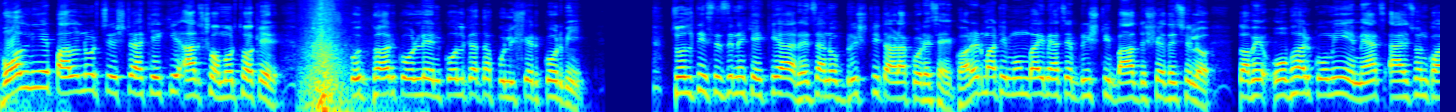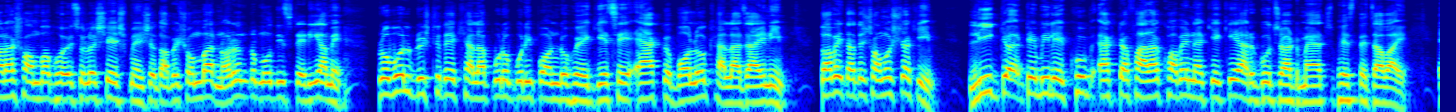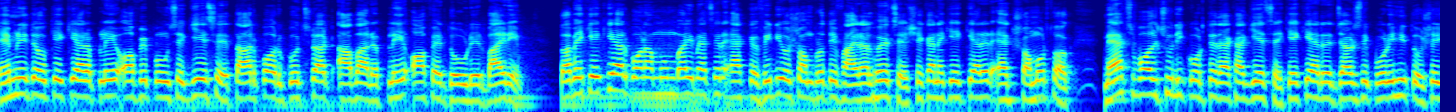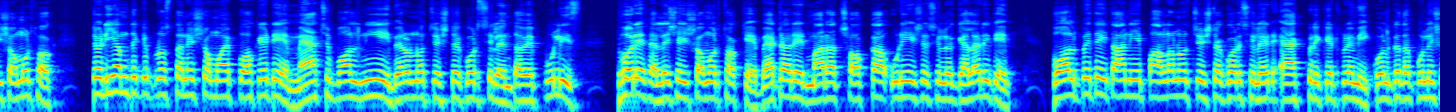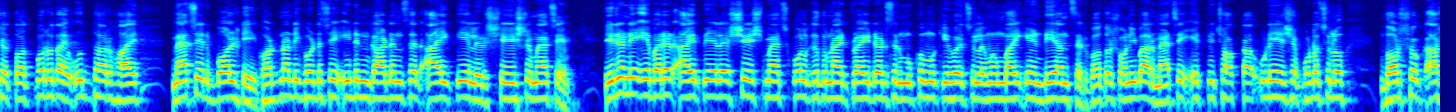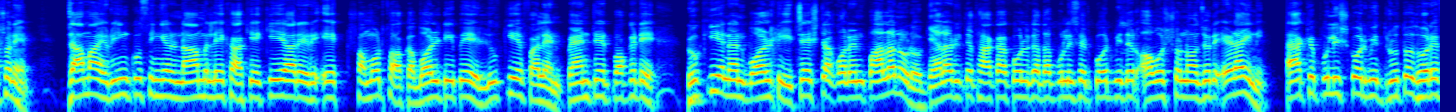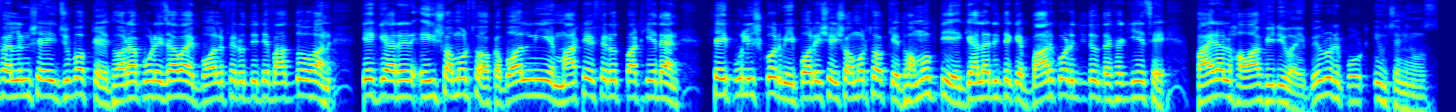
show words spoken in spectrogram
বল নিয়ে পালানোর চেষ্টা কে কে আর সমর্থকের? উদ্ধার করলেন কলকাতা পুলিশের কর্মী। চলতি সিজনে কে কে আর যেন বৃষ্টি তাড়া করেছে। ঘরের মাঠে মুম্বাই ম্যাচে বৃষ্টি বাদ সেধেছিল। তবে ওভার কমিয়ে ম্যাচ আয়োজন করা সম্ভব হয়েছিল শেষ মেশে তবে সোমবার নরেন্দ্র মোদী স্টেডিয়ামে প্রবল বৃষ্টিতে খেলা পুরোপুরি পণ্ড হয়ে গিয়েছে। এক বলও খেলা যায়নি। তবে তাতে সমস্যা কি? লিগ টেবিলে খুব একটা ফারাক হবে না কে কে আর গুজরাট ম্যাচ ভেস্তে যাওয়ায়। এমনিতেও কে কে আর প্লে অফে পৌঁছে গিয়েছে, তারপর গুজরাট আবার প্লে অফের দৌড়ের বাইরে। তবে কে কে আর বনাম মুম্বাই ম্যাচের এক ভিডিও সম্প্রতি ভাইরাল হয়েছে, সেখানে কে কে আরের এক সমর্থক ম্যাচ বল চুরি করতে দেখা গিয়েছে। কে কে আরের জার্সি পরিহিত সেই সমর্থক স্টেডিয়াম থেকে প্রস্থানের সময় পকেটে ম্যাচ বল নিয়েই বেরোনোর চেষ্টা করছিলেন, তবে পুলিশ ধরে ফেলে সেই সমর্থককে। ব্যাটারের মারা ছক্কা উড়ে এসেছিল গ্যালারিতে। বল পেতেই তা নিয়ে পালানোর চেষ্টা করেছিলেন এক ক্রিকেট প্রেমী। কলকাতা পুলিশের তৎপরতায় উদ্ধার হয় ম্যাচের বলটি। ঘটনাটি ঘটেছে ইডেন গার্ডেন্সের আইপিএল এর শেষ ম্যাচে। ইডেনে এবারের আইপিএল এর শেষ ম্যাচ কলকাতা নাইট রাইডার্সের মুখোমুখি হয়েছিল মুম্বাই ইন্ডিয়ান্সের। গত শনিবার ম্যাচে একটি ছক্কা উড়ে এসে পড়েছিল দর্শক আসনে। জামায় রিঙ্কু সিং এর নাম লেখা কে কে এর এক সমর্থক বলটি পেয়ে লুকিয়ে ফেলেন। প্যান্টের পকেটে ঢুকিয়ে নেন বলটি। চেষ্টা করেন পালানোরও। গ্যালারিতে থাকা কলকাতা পুলিশের কর্মীদের অবশ্য নজর এড়ায়নি। এক পুলিশ কর্মী দ্রুত ধরে ফেলেন সেই যুবককে। ধরা পড়ে যাওয়ায় বল ফেরত দিতে বাধ্য হন কে কে এই সমর্থক। বল নিয়ে মাঠে ফেরত পাঠিয়ে দেন সেই পুলিশ কর্মী। পরে সেই সমর্থককে ধমক দিয়ে গ্যালারি থেকে বার করে দিতেও দেখা গিয়েছে। ভাইরাল হওয়া ভিডিওয়ে ব্যুরো রিপোর্ট ইউচে নিউজ।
